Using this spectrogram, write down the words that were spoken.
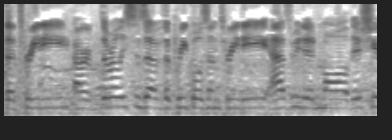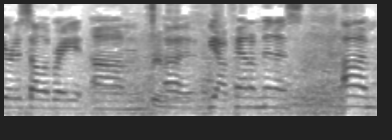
the 3D, or the releases of the prequels in 3D, as we did Maul this year to celebrate, um, Phantom uh, Menace. yeah, Phantom Menace. Um,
